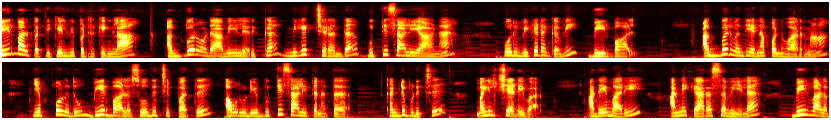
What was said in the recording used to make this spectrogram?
பீர்பால் பற்றி கேள்விப்பட்டிருக்கீங்களா? அக்பரோட அவையில் இருக்க மிகச்சிறந்த புத்திசாலியான ஒரு விகடகவி பீர்பால். அக்பர் வந்து என்ன பண்ணுவாருன்னா எப்பொழுதும் பீர்பாலை சோதிச்சு பார்த்து அவருடைய புத்திசாலித்தனத்தை கண்டுபிடிச்சு மகிழ்ச்சி அடைவார். அதே மாதிரி அன்னைக்கு அரசவையில் பீர்பாலை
